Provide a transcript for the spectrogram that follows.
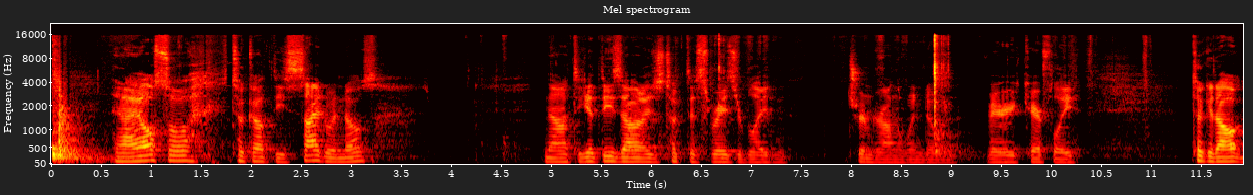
And I also took out these side windows. Now to get these out, I just took this razor blade and trimmed around the window and very carefully took it out.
